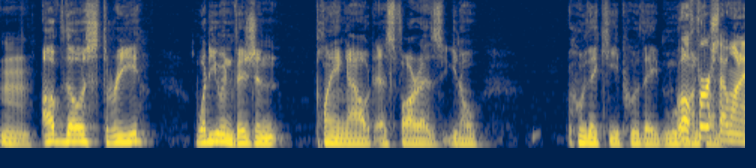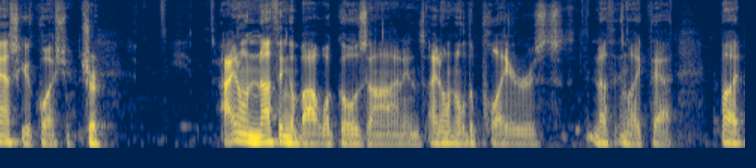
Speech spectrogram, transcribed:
Mm. Of those three, what do you envision playing out as far as you know who they keep, who they move Well, first, I want to ask you a question. sure. I know nothing about what goes on, and I don't know the players, nothing like that. But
